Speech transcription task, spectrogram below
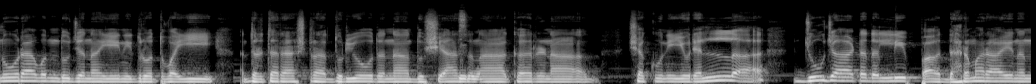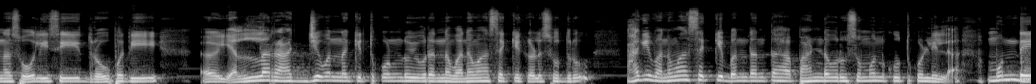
ನೂರ ಒಂದು ಜನ ಏನಿದ್ರು ಅಥವಾ ಈ ಧೃತರಾಷ್ಟ್ರ ದುರ್ಯೋಧನ ದುಶ್ಯಾಸನ ಕರ್ಣ ಶಕುನಿ, ಇವರೆಲ್ಲ ಜೂಜಾಟದಲ್ಲಿ ಪ ಧರ್ಮರಾಯನನ್ನು ಸೋಲಿಸಿ, ದ್ರೌಪದಿ ಎಲ್ಲ ರಾಜ್ಯವನ್ನು ಕಿತ್ತುಕೊಂಡು ಇವರನ್ನು ವನವಾಸಕ್ಕೆ ಕಳಿಸಿದ್ರು. ಹಾಗೆ ವನವಾಸಕ್ಕೆ ಬಂದಂತಹ ಪಾಂಡವರು ಸುಮ್ಮನೆ ಕೂತ್ಕೊಳ್ಳಿಲ್ಲ. ಮುಂದೆ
